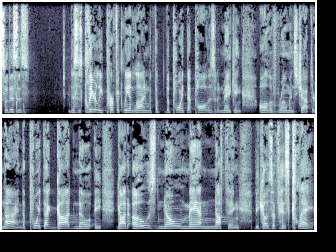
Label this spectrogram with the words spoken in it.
So this is this is clearly perfectly in line with the, the point that Paul has been making all of Romans chapter 9. The point that God, know, eh, God owes no man nothing because of his clay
